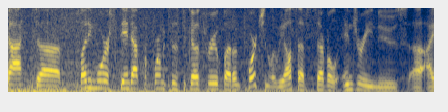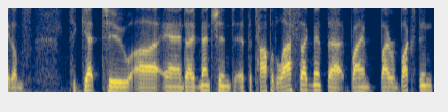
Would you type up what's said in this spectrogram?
got uh, plenty more standout performances to go through, but unfortunately, we also have several injury news uh, items to get to. Uh, and I had mentioned at the top of the last segment that Byron, Byron Buxton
